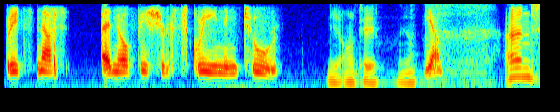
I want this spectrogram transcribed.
but it's not an official screening tool. Yeah, okay. Yeah. Yeah. And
